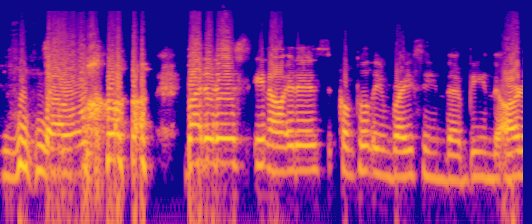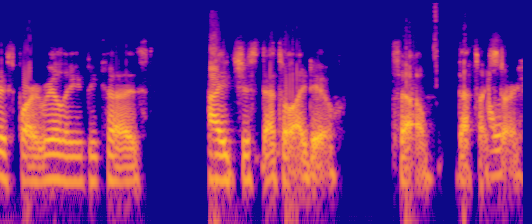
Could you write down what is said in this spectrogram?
So but it is you know it is completely embracing the being the artist part really because i just that's all i do so that's my story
